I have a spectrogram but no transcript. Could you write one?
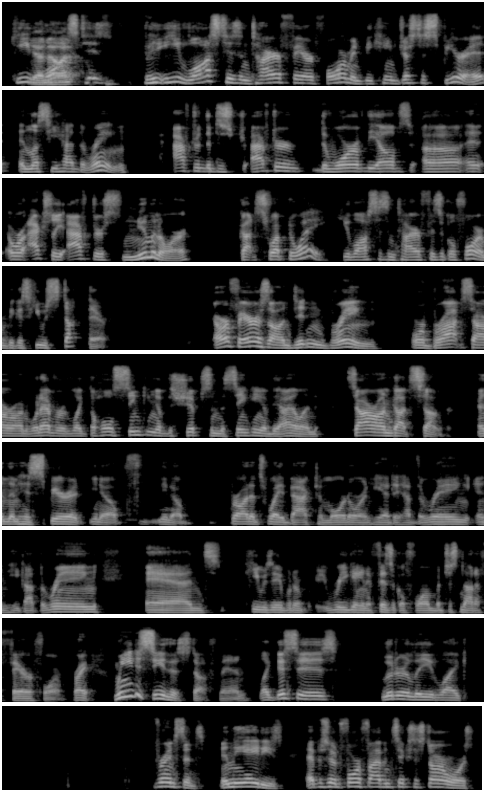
He Yeah, no, lost his, he lost his entire fair form and became just a spirit unless he had the ring. After the after the war of the elves uh or actually after Numenor got swept away he lost his entire physical form because he was stuck there. Ar-Pharazôn didn't bring or brought Sauron whatever like the whole sinking of the ships and the sinking of the island Sauron got sunk. And then his spirit you know you know brought its way back to Mordor and he had to have the ring and he got the ring. And he was able to regain a physical form, but just not a fair form, right? We need to see this stuff, man. Like this is literally like, for instance, in the 80s, episode four, five, and six of Star Wars,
